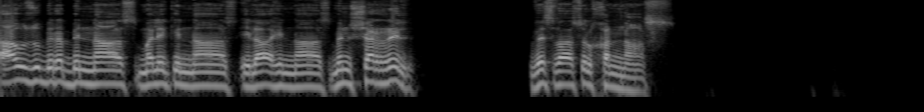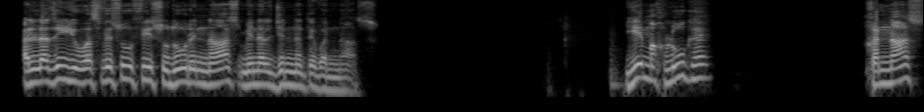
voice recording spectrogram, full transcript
اعوذ برب الناس، ملک الناس، الہ الناس من شرل وسواس الخناس۔ الزی وسوسو فی صدور الناس من الجنت والناس۔ یہ مخلوق ہے، خناس،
